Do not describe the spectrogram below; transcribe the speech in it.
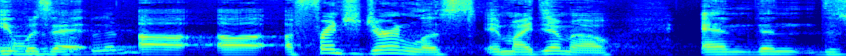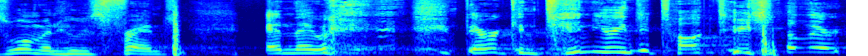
it was a uh, uh, a French journalist in my demo, and then this woman who's French, and they were they were continuing to talk to each other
